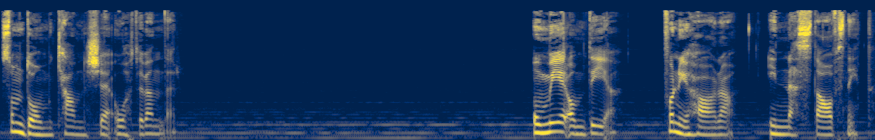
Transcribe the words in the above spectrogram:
som de kanske återvänder. Och mer om det får ni höra i nästa avsnitt.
